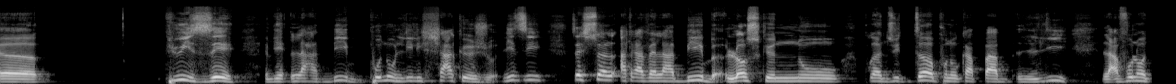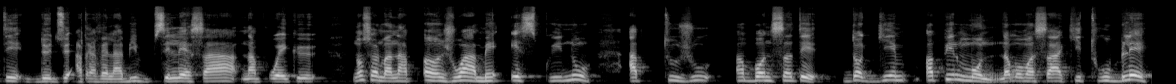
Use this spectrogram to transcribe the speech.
euh, puiser eh bien, la Bible pour nous lire chaque jour. Il dit, c'est seul à travers la Bible, lorsque nous prenons du temps pour nous capables lire la volonté de Dieu à travers la Bible, c'est là ça, que non seulement n'a en joie, mais esprit nous a toujours en bonne santé. Donc, il y a un pile monde dans moment ça qui troublé,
